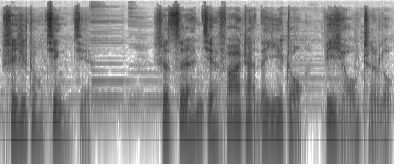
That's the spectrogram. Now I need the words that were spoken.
是一种境界，是自然界发展的一种必由之路。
